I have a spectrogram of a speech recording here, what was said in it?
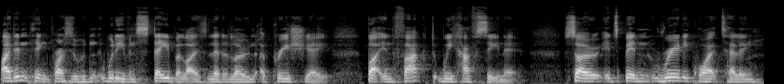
I didn't think prices would would even stabilize, let alone appreciate. But in fact, we have seen it. So it's been really quite telling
